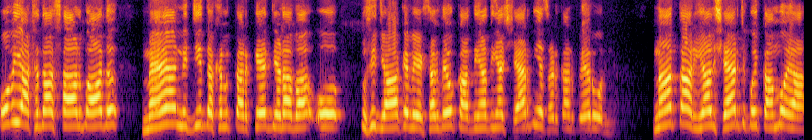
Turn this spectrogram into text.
ਉਹ ਵੀ 8-10 ਸਾਲ ਬਾਅਦ ਮੈਂ ਨਿੱਜੀ ਦਖਲ ਕਰਕੇ ਜਿਹੜਾ ਵਾ, ਉਹ ਤੁਸੀਂ ਜਾ ਕੇ ਵੇਖ ਸਕਦੇ ਹੋ, ਕਾਦੀਆਂ ਦੀਆਂ, ਸ਼ਹਿਰ ਦੀਆਂ ਸੜਕਾਂ ਰਿਪੇਅਰ ਹੋ ਰਹੀਆਂ। ਨਾ ਧਾਰੀਵਾਲ ਸ਼ਹਿਰ 'ਚ ਕੋਈ ਕੰਮ ਹੋਇਆ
